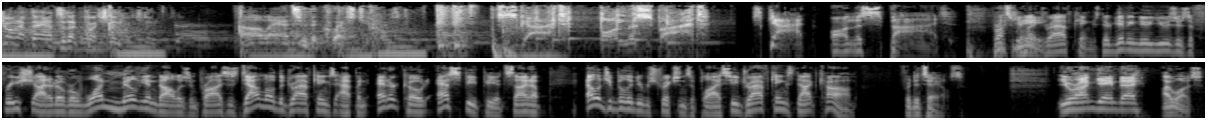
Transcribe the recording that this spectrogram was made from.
don't have to answer that question. I'll answer the question. Scott on the spot. Scott on the spot. Brought to you by DraftKings. They're giving new users a free shot at over $1 million in prizes. Download the DraftKings app and enter code SVP at sign up. Eligibility restrictions apply. See DraftKings.com for details. You were on game day. I was.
